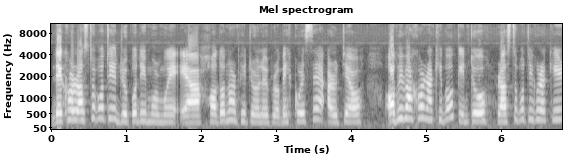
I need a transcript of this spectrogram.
দেশৰ ৰাষ্ট্ৰপতি দ্ৰৌপদী মুৰ্মুৱে এয়া সদনৰ ভিতৰলৈ প্ৰৱেশ কৰিছে আৰু তেওঁ অভিভাষণ ৰাখিব কিন্তু ৰাষ্ট্ৰপতিগৰাকীৰ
